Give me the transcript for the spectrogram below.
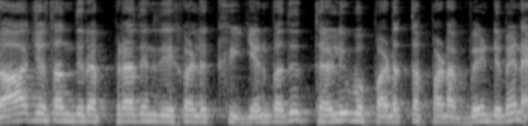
ராஜதந்திர பிரதிநிதிகளுக்கு என்பது தெளிவுபடுத்தப்பட வேண்டும் என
